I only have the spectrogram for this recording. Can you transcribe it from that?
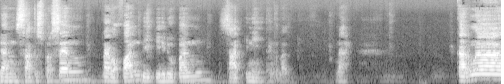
dan 100% relevan di kehidupan saat ini, teman-teman. Nah, karena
